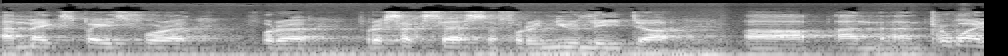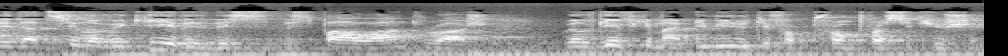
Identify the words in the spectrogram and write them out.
and make space for a, for a, for a successor, for a new leader, uh, and, and provided that Siloviki, this, this power entourage, will give him immunity for, from prosecution.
